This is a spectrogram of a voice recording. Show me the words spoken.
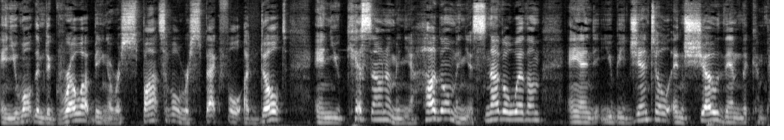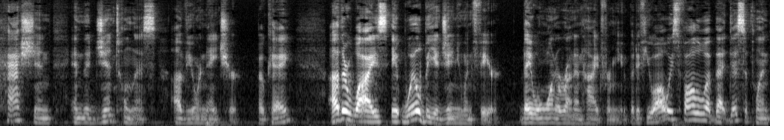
and you want them to grow up being a responsible, respectful adult. And you kiss on them and you hug them and you snuggle with them and you be gentle and show them the compassion and the gentleness of your nature. Okay? Otherwise, it will be a genuine fear. They will want to run and hide from you. But if you always follow up that discipline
